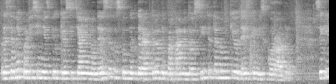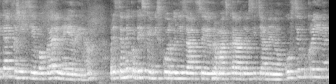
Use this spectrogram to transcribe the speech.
представник професійної спілки освітянин Одеси, заступник директора департаменту освіти та науки Одеської міської ради, секретар комісії Болгарина Ірина, представник Одеської міської організації Громадська рада освітян і науковців України,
